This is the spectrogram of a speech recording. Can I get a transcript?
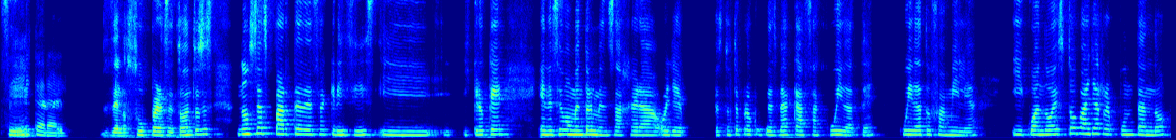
Sí, eh, caray. De los supers, de todo. Entonces, no seas parte de esa crisis y, y, creo que en ese momento el mensaje era, oye, pues no te preocupes, ve a casa, cuídate, cuida a tu familia y cuando esto vaya repuntando,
